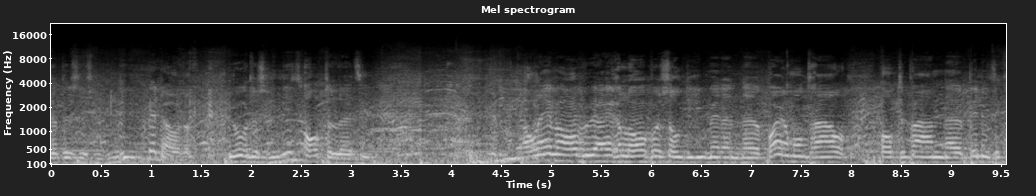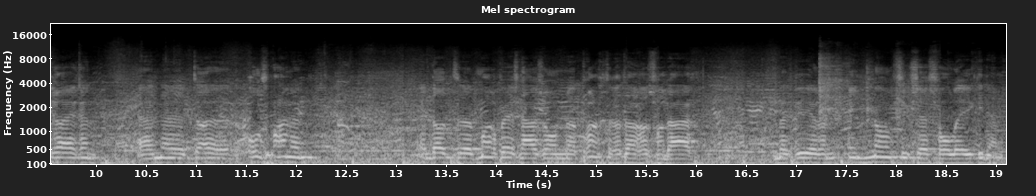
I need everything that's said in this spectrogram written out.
Dat is dus niet meer nodig. U hoort dus niet op te letten. Alleen maar op uw eigen lopers om die met een uh, warm onthaal op de baan uh, binnen te krijgen en uh, te ontvangen. En dat mag best na zo'n prachtige dag als vandaag met weer een enorm succesvolle Ekinen.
